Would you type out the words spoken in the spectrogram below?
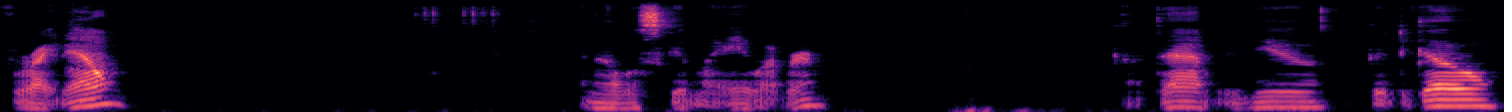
for right now. And I will skip my Aweber. Got that, review, good to go.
